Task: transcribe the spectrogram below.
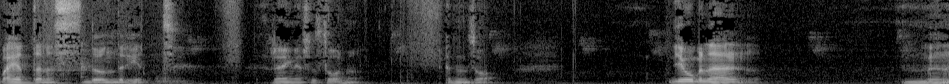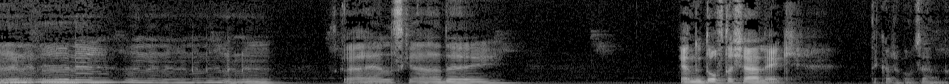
vad heter hennes dunderhit? Regn efter stormen. Är det inte så? Jo, men den här... Ska jag älska dig? Ännu doftar kärlek. Det kanske kom sen. då.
